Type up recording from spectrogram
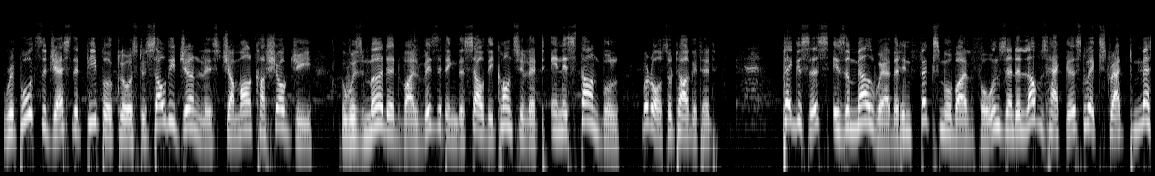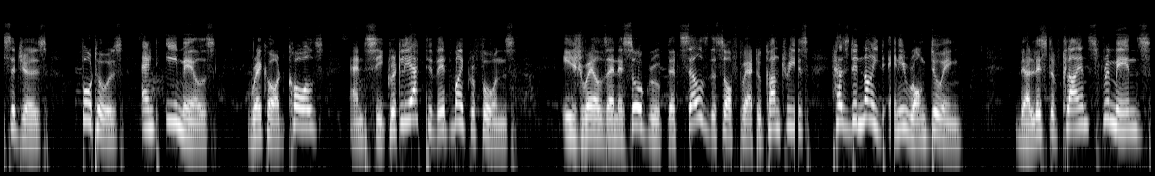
Reports suggest that people close to Saudi journalist Jamal Khashoggi, who was murdered while visiting the Saudi consulate in Istanbul, were also targeted. Pegasus is a malware that infects mobile phones and allows hackers to extract messages, photos and emails, record calls and secretly activate microphones. Israel's NSO group that sells the software to countries has denied any wrongdoing. Their list of clients remains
